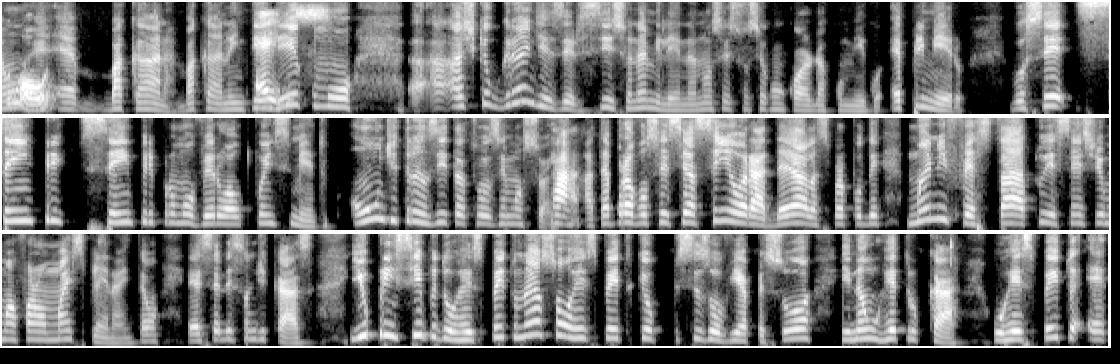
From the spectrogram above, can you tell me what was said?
Então, é, é, bacana, bacana. É Entender é como. acho que o grande exercício, né, Milena? Não sei se você concorda comigo. É, primeiro, você sempre, sempre promover o autoconhecimento. Onde transita as suas emoções. Tá. Até para você ser a senhora delas, para poder manifestar a tua essência de uma forma mais plena. Então, essa é a lição de casa. E o princípio do respeito não é só o respeito que eu preciso ouvir a pessoa e não retrucar. O respeito é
